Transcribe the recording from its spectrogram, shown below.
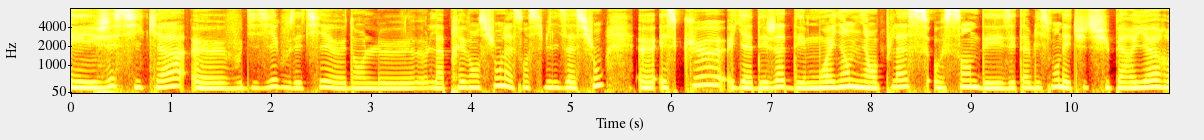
Et Jessica, euh, vous disiez que vous étiez euh, dans le, la prévention, la sensibilisation. Euh, est-ce qu'il y a déjà des moyens mis en place au sein des établissements d'études supérieures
